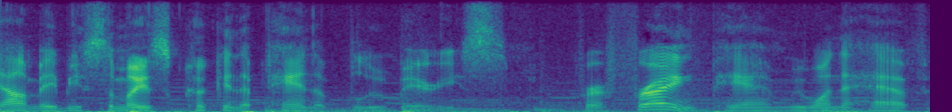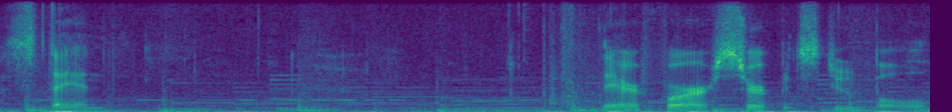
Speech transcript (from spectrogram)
Now maybe somebody's cooking a pan of blueberries. For a frying pan, we want to have stand there for our serpent stew bowl.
